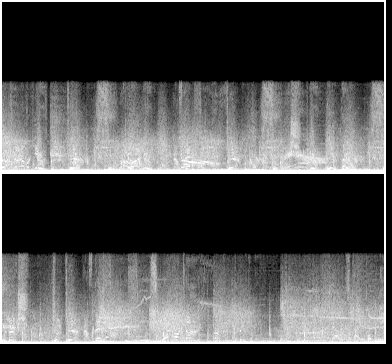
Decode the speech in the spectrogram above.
Not over yet! Alright! Now this! Foolish! Foolish! Now this! One more time! Now it's time for me!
